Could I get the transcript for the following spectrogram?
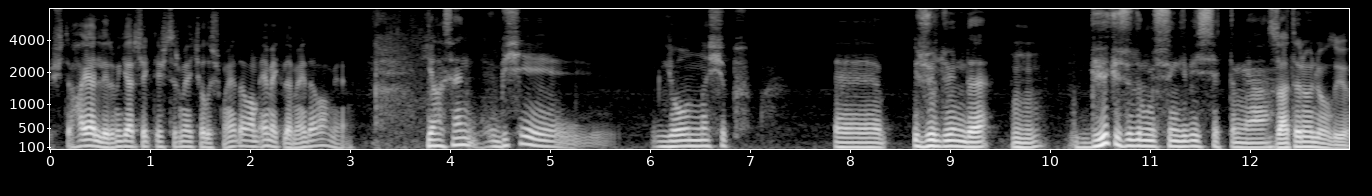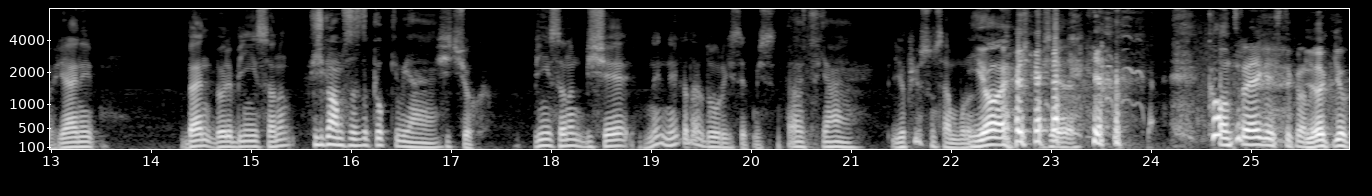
işte hayallerimi gerçekleştirmeye çalışmaya devam, emeklemeye devam yani. Ya sen bir şeye yoğunlaşıp e, üzüldüğünde Hı hı. büyük üzülürmüşsün gibi hissettim ya. Zaten öyle oluyor. Yani ben böyle bir insanın Hiç gamsızlık yok gibi yani. hiç yok. Bir insanın bir şeye ne ne kadar doğru hissetmişsin. Evet yani. Yapıyorsun sen bunu. Yok. Kontraya geçtik onu. yok yok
